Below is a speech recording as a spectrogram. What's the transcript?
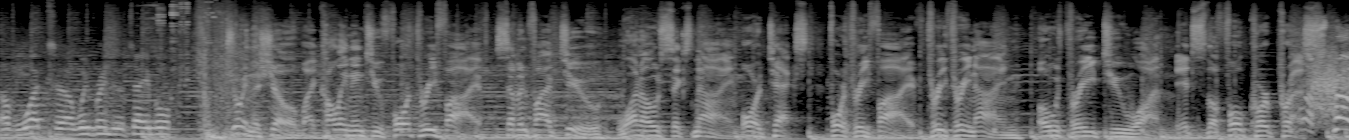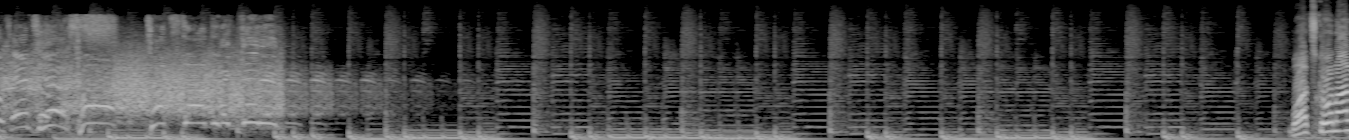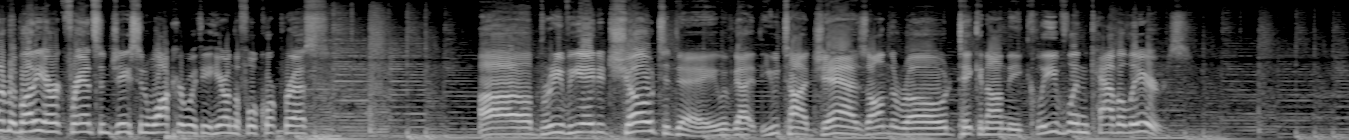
of what uh, we bring to the table. Join the show by calling into 435 752 1069 or text 435 339 0321. It's the Full Court Press. Rose, answer. Yes! Caught! Touchdown! They did it! What's going on, everybody? Eric Frandsen, Jason Walker with you here on the Full Court Press. Abbreviated show today. We've got Utah Jazz on the road taking on the Cleveland Cavaliers.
